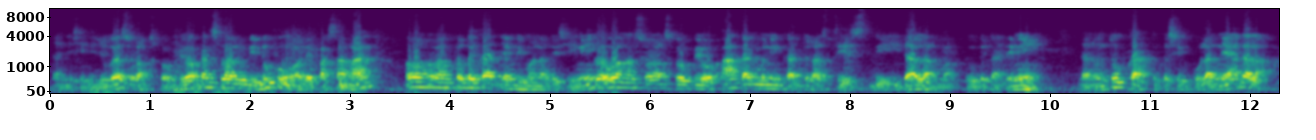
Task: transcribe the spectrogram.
Dan di sini juga seorang Scorpio akan selalu didukung oleh pasangan orang-orang terdekat. Yang di mana di sini keuangan seorang Scorpio akan meningkat drastis di dalam waktu dekat ini. Dan untuk kartu kesimpulannya adalah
